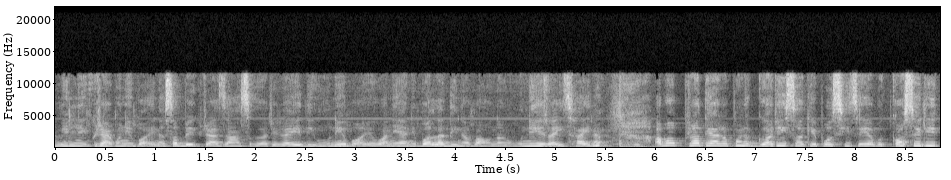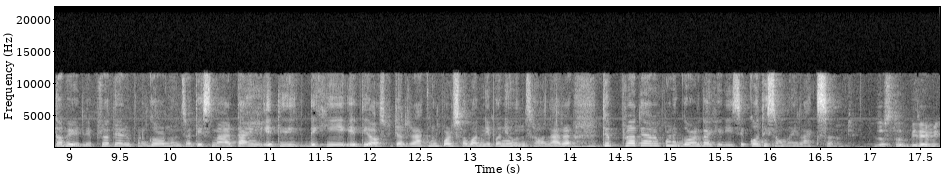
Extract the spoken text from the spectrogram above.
मिल्ने कुरा पनि भएन। सबै कुरा जाँच गरेर यदि हुने भयो भने अनि बल्ल दिन पाउन हुने रहेछ होइन? अब प्रत्यारोपण गरिसकेपछि चाहिँ अब कसरी तपाईँहरूले प्रत्यारोपण गर्नुहुन्छ? त्यसमा टाइम यतिदेखि यति हस्पिटल राख्नुपर्छ भन्ने पनि हुन्छ होला र त्यो प्रत्यारोपण गर्दाखेरि चाहिँ कति समय लाग्छ? जस्तो बिरामी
